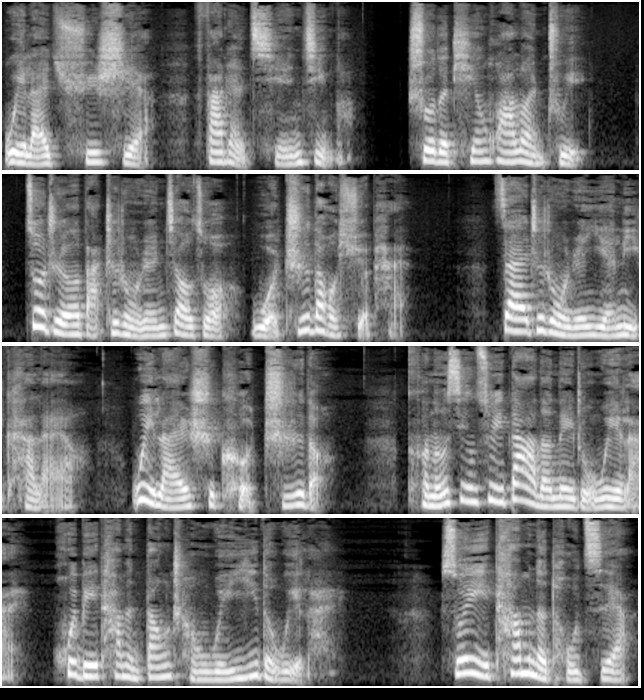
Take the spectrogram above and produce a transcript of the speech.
未来趋势呀、发展前景啊，说的天花乱坠。作者把这种人叫做“我知道学派”。在这种人眼里看来啊，未来是可知的，可能性最大的那种未来会被他们当成唯一的未来，所以他们的投资呀。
